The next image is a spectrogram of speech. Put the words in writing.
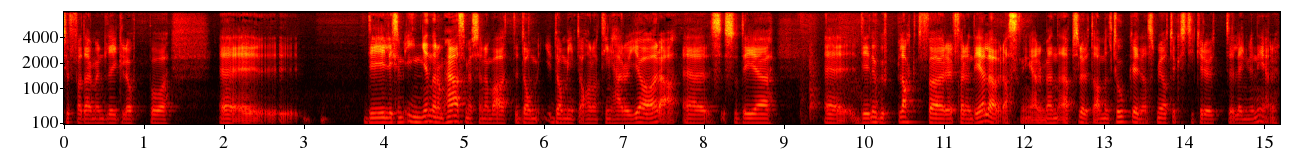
tuffa Diamond League-lopp och Eh, det är liksom ingen av de här som jag känner bara att de, de inte har någonting här att göra. Eh, så det, eh, det är nog upplagt för, för en del överraskningar men absolut Amel Toka är den som jag tycker sticker ut längre ner.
